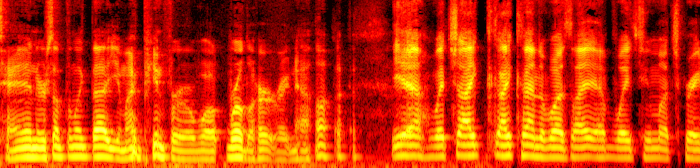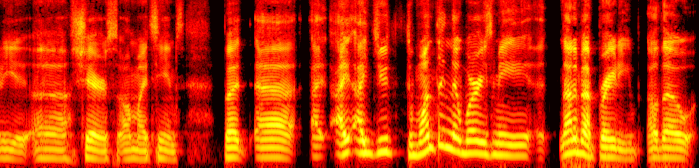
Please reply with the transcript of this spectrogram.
ten or something like that, you might be in for a world of hurt right now. yeah, which I I kind of was. I have way too much Brady uh, shares on my teams. But uh, I, I, I do the one thing that worries me, not about Brady, although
